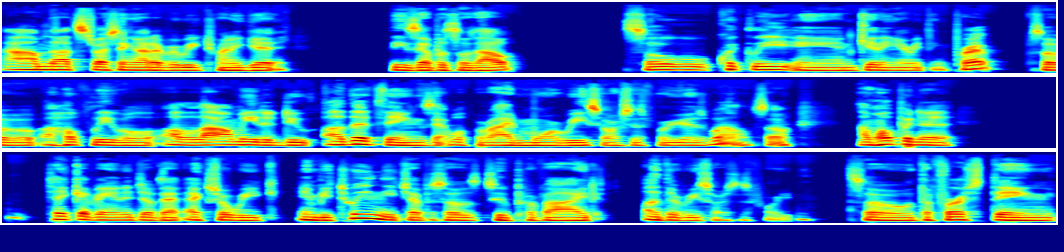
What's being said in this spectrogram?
I'm not stressing out every week trying to get these episodes out so quickly and getting everything prepped. So uh, hopefully will allow me to do other things that will provide more resources for you as well. So I'm hoping to take advantage of that extra week in between each episodes to provide other resources for you. So the first thing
